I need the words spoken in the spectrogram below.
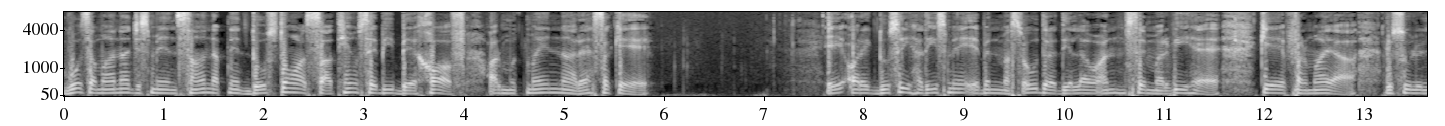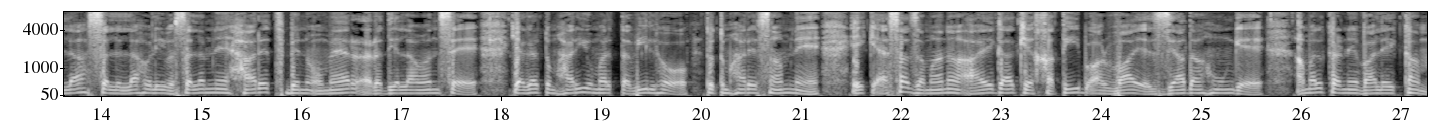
وہ زمانہ جس میں انسان اپنے دوستوں اور ساتھیوں سے بھی بے خوف اور مطمئن نہ رہ سکے۔ اور ایک دوسری حدیث میں ابن مسعود رضی اللہ عنہ سے مروی ہے کہ فرمایا، رسول اللہ صلی اللہ علیہ وسلم نے حارث بن عمیر رضی اللہ عنہ سے کہ اگر تمہاری عمر طویل ہو تو تمہارے سامنے ایک ایسا زمانہ آئے گا کہ خطیب اور وائز زیادہ ہوں گے، عمل کرنے والے کم،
